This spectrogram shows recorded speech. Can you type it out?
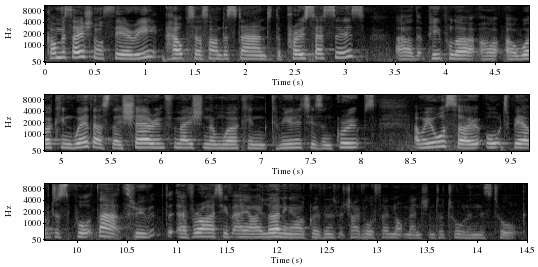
Conversational theory helps us understand the processes uh, that people are, are, are working with as they share information and work in communities and groups. And we also ought to be able to support that through a variety of AI learning algorithms, which I've also not mentioned at all in this talk.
